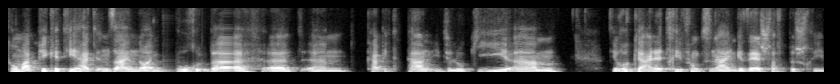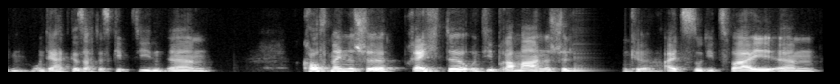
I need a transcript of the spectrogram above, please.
Thomas Piketty hat in seinem neuen Buch über äh, ähm, Kapital und Ideologie ähm, die Rückkehr einer trifunktionalen Gesellschaft beschrieben. Und er hat gesagt, es gibt die ähm, kaufmännische Rechte und die brahmanische Linke als so die zwei ähm,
